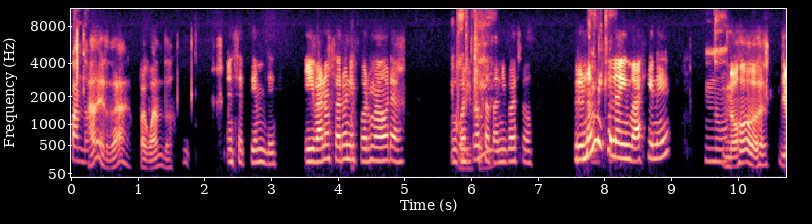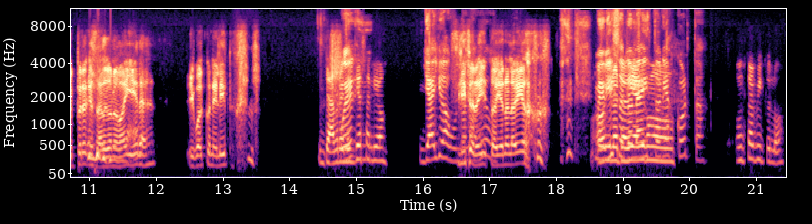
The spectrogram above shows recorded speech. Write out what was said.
¿Cuándo? Ah, ¿verdad? ¿Para cuándo? en septiembre. Y van a usar uniforme ahora. ¿Y por Encuentro satánico eso. Pero no han ¿Por visto las imágenes. No. No, yo espero que salga nomás y era. Igual con el hito. Ya, pero ¿qué salió? Ya yo aún Sí, no veo. todavía no la veo. Me Hoy vi solo las historias cortas. un capítulo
